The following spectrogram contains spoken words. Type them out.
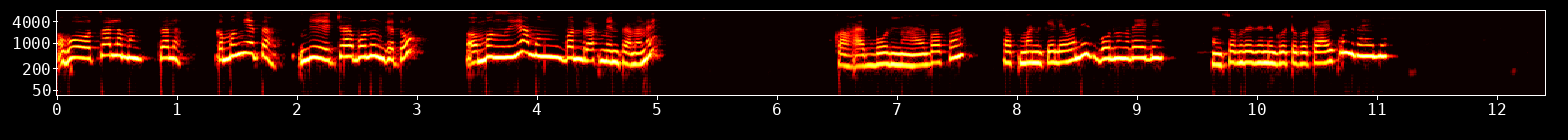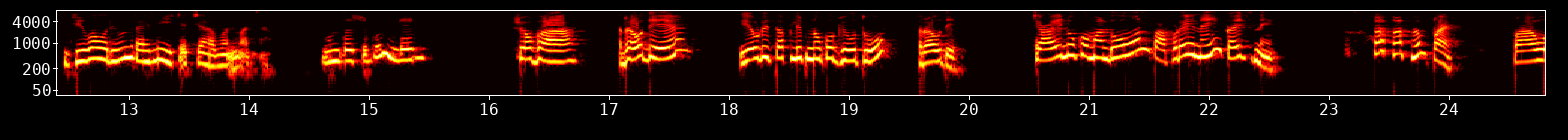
हो चला मग चला. का मग येता? मी चहा बनवून घेतो. अं, मग या मग पंधरा मिनिटानं नाही? काय बोलणं आहे बापा? अपमान केल्यावानीच बोलून राहिले. आणि सगळेजण गट गट ऐकून राहिले. जीवावर येऊन राहिली हिच्या चहा बनवायचा. म्हणून तशी बोलून राहिली. शोभा राहू दे. एवढी तकलीफ नको घेऊ तू. राहू दे. चाय नको मांडून पापडही नाही काहीच नाही. पाय. पाव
